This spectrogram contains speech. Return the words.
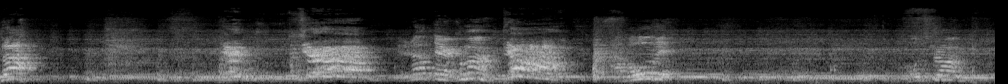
Get it up there, come on. Now hold it. Hold strong.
